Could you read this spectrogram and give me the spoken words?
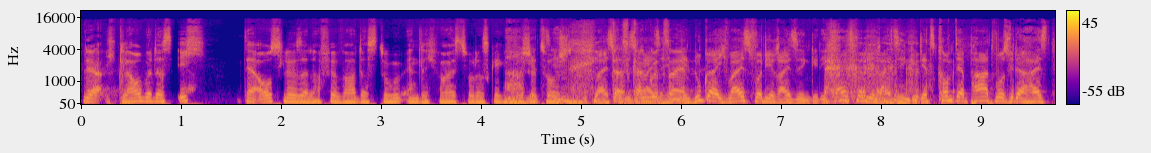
Ja. Ich glaube, dass ich der Auslöser dafür war, dass du endlich weißt, wo das gegnerische Ah, Tor steht. ich weiß, Das kann Reise gut sein. hingeht. Luca, ich weiß, wo die Reise hingeht. Ich weiß, wo die Reise hingeht. Jetzt kommt der Part, wo es wieder heißt,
